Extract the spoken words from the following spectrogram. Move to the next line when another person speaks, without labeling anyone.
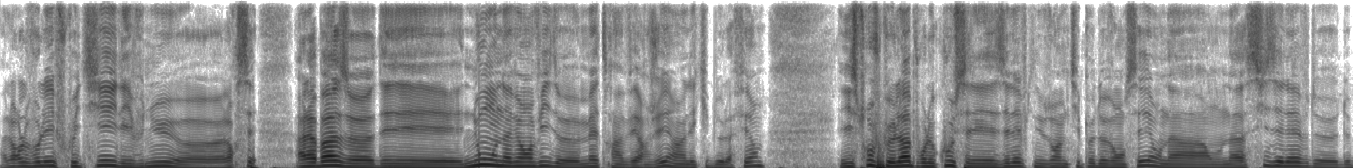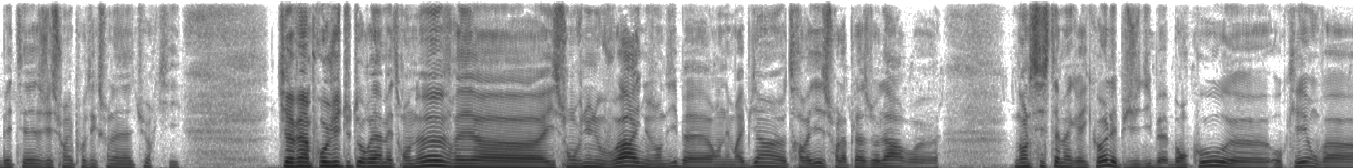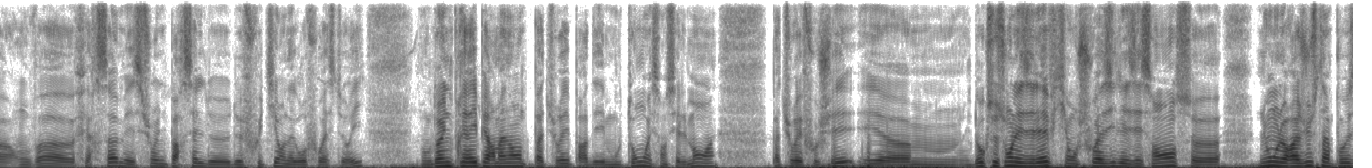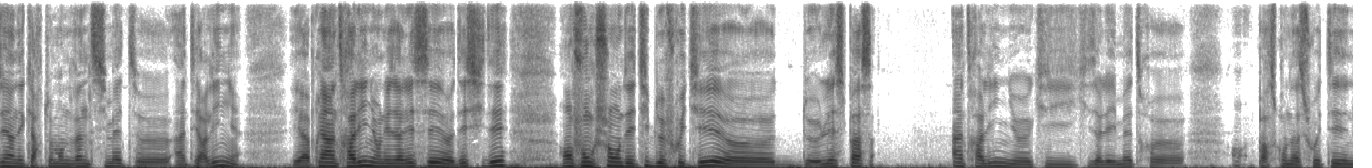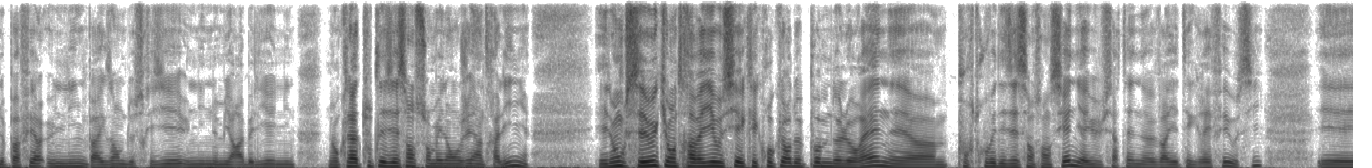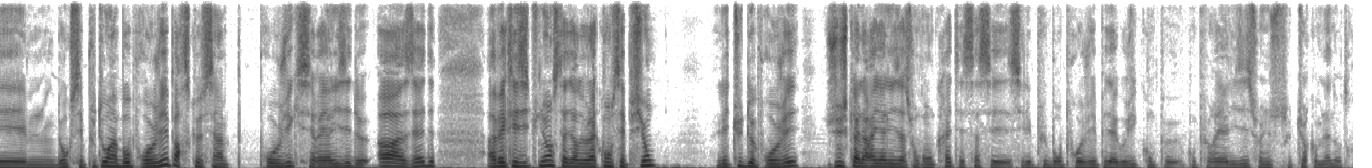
Alors le volet fruitier, il est venu. Euh, alors c'est à la base euh, des. Nous, on avait envie de mettre un verger, hein, l'équipe de la ferme. Et il se trouve que là, pour le coup, c'est les élèves qui nous ont un petit peu devancés. On a, six élèves de, BTS Gestion et Protection de la Nature qui, avaient un projet tutoré à mettre en œuvre et euh, ils sont venus nous voir. Ils nous ont dit, ben, on aimerait bien travailler sur la place de l'arbre dans le système agricole. Et puis j'ai dit, bah, Banco, euh, ok, on va, on va faire ça, mais sur une parcelle de, fruitiers en agroforesterie. Donc dans une prairie permanente pâturée par des moutons essentiellement, hein, pâturée fauchée. Et euh, donc ce sont les élèves qui ont choisi les essences. Euh, nous, on leur a juste imposé un écartement de 26 mètres interligne. Et après intraligne, on les a laissés décider en fonction des types de fruitiers, de l'espace intraligne qu'ils allaient mettre parce qu'on a souhaité ne pas faire une ligne par exemple de cerisier, une ligne de mirabellier, une ligne. Donc là, toutes les essences sont mélangées intra-lignes. Et donc c'est eux qui ont travaillé aussi avec les croqueurs de pommes de Lorraine euh, pour trouver des essences anciennes. Il y a eu certaines variétés greffées aussi. Et euh, donc c'est plutôt un beau projet parce que c'est un projet qui s'est réalisé de A à Z avec les étudiants, c'est-à-dire de la conception, l'étude de projet, jusqu'à la réalisation concrète. Et ça, c'est les plus beaux projets pédagogiques qu'on peut, réaliser sur une structure comme la nôtre.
